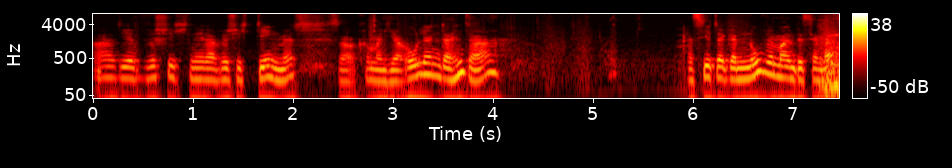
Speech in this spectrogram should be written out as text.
Ah, die wische ich... Ne, da wische ich den mit. So, guck mal hier. Olin dahinter. Passiert der Ganove mal ein bisschen was.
